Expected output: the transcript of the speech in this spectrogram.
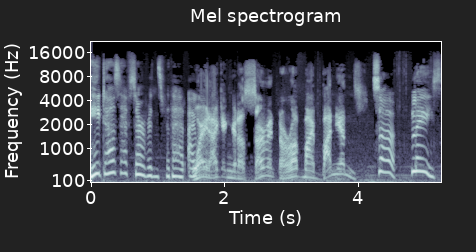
He does have servants for that. I Wait, I can get a servant to rub my bunions? sir, please,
